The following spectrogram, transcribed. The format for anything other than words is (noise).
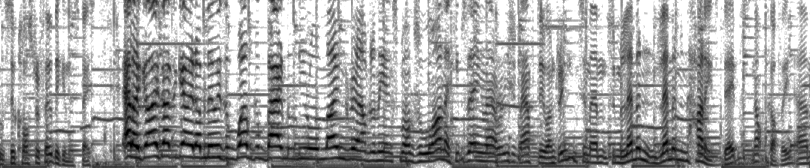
feel so claustrophobic in this space. Hello guys, how's it going? I'm Lewis and welcome back to the beautiful Minecraft on the Xbox One. I keep saying that, I really shouldn't have to. I'm drinking some um, some lemon lemon and honey today, but it's not coffee. Um,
